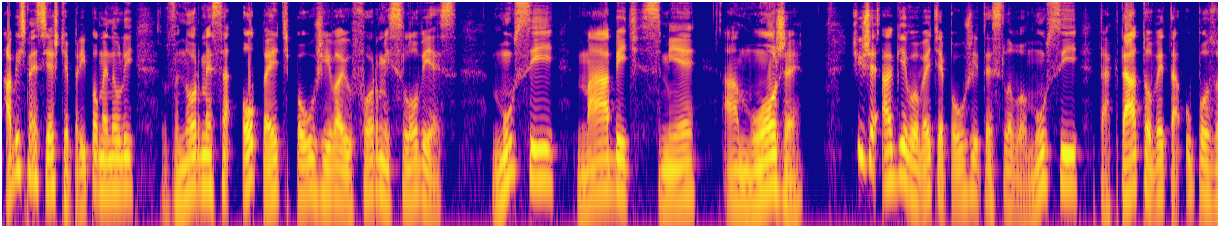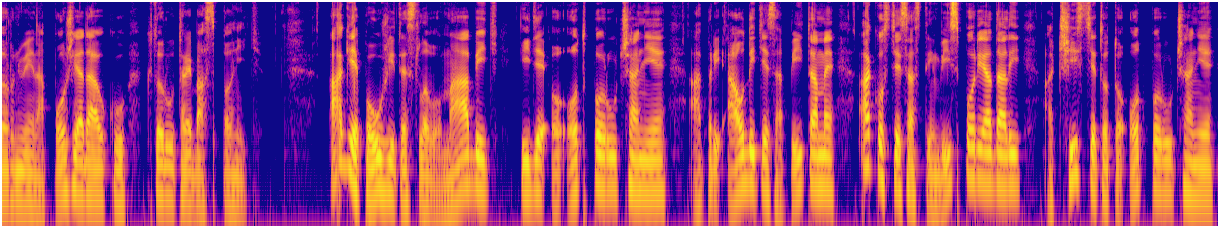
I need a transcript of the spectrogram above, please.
Aby sme si ešte pripomenuli, v norme sa opäť používajú formy slovies. Musí, má byť, smie a môže. Čiže ak je vo vete použité slovo musí, tak táto veta upozorňuje na požiadavku, ktorú treba splniť. Ak je použité slovo má byť, ide o odporúčanie a pri audite sa pýtame, ako ste sa s tým vysporiadali a či ste toto odporúčanie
